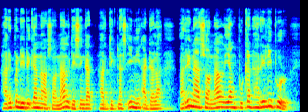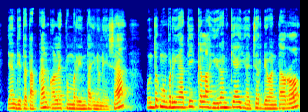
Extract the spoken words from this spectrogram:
Hari Pendidikan Nasional disingkat Hardiknas ini adalah hari nasional yang bukan hari libur yang ditetapkan oleh pemerintah Indonesia untuk memperingati kelahiran Kiai Hajar Dewantara,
